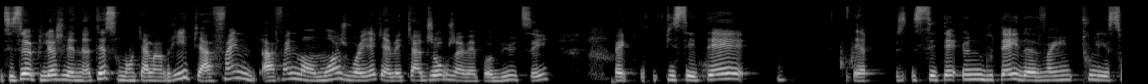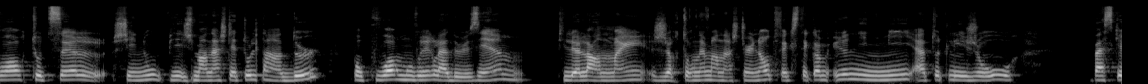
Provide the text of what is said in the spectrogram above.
c'est ça. Puis là, je le notais sur mon calendrier. Puis à la fin, à fin de mon mois, je voyais qu'il y avait quatre jours que je n'avais pas bu, tu sais. puis c'était, c'était une bouteille de vin tous les soirs, toute seule chez nous. Puis je m'en achetais tout le temps deux pour pouvoir m'ouvrir la deuxième. Puis le lendemain, je retournais m'en acheter une autre. Fait que c'était comme une et demie à tous les jours parce que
